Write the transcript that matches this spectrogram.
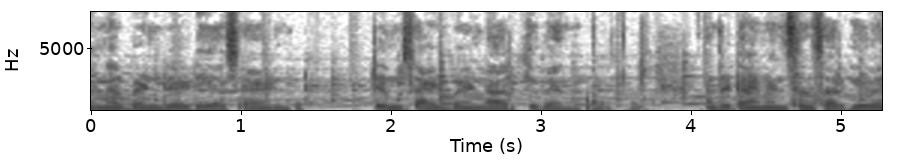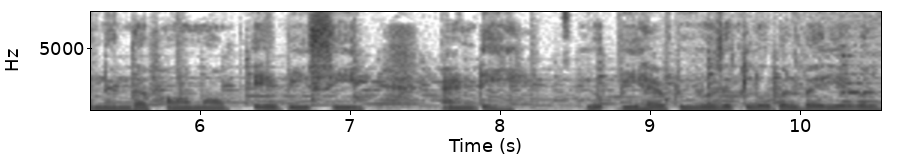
inner bend radius and trim side bend are given and the dimensions are given in the form of a b c and d. We have to use a global variable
